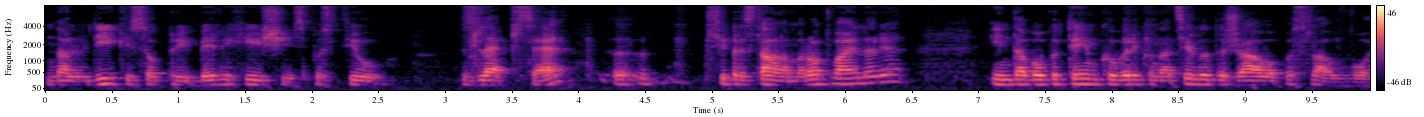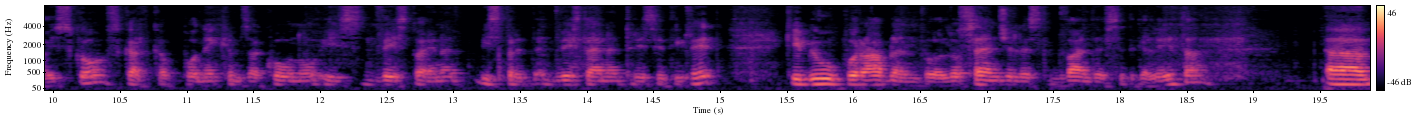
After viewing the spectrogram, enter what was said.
na ljudi, ki so pri Beli hiši, spustil zle pse, eh, si predstavljam Rottweilerje, in da bo potem, ko bo rekel, na celo državo poslal vojsko, skratka po nekem zakonu iz 201, izpred 231 let, ki je bil uporabljen v Los Angelesu 22 leta. Uh,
